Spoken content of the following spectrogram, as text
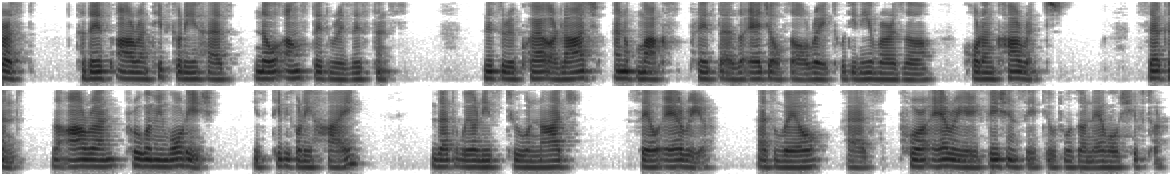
First, today's RRAM typically has no on-state resistance. This requires a large analog mux placed at the edge of the array to deliver the column current. Second, the RRAM programming voltage is typically high that will lead to large cell area as well as poor area efficiency due to the level shifter.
